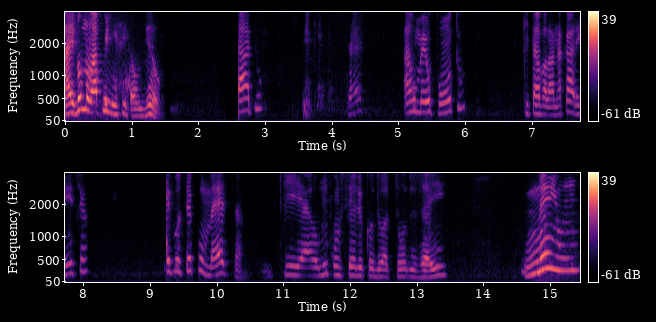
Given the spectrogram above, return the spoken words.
Aí vamos lá pro início então, de novo. Rápido, certo? Arrumei o ponto que tava lá na carência. Aí você começa, que é um conselho que eu dou a todos aí, nenhum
